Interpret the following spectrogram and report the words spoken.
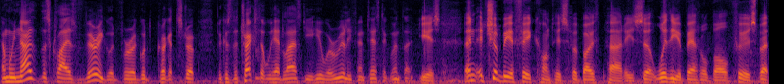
And we know that this clay is very good for a good cricket strip because the tracks that we had last year here were really fantastic, weren't they? Yes, and it should be a fair contest for both parties, uh, whether you bat or bowl first. But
